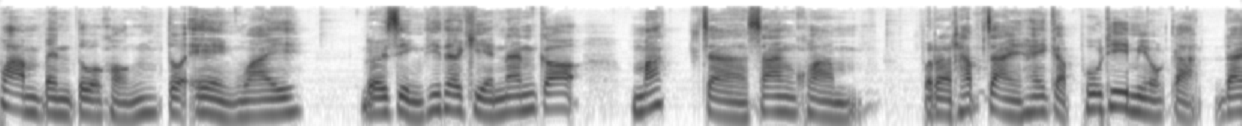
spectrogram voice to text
ความเป็นตัวของตัวเองไว้ โดยสิ่งที่เธอเขียนนั้นก็มักจะสร้างความประทับใจให้กับผู้ที่มีโอกาสได้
